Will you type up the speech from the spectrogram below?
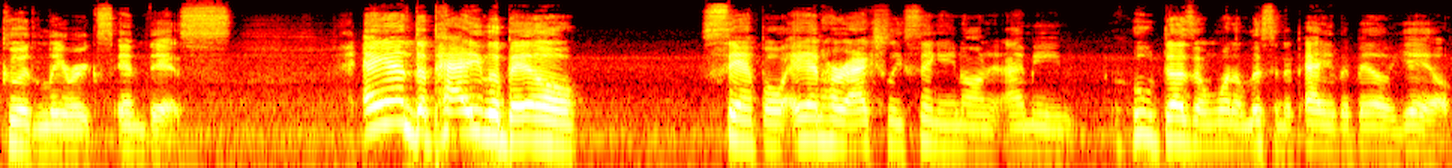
good lyrics in this and the Patti LaBelle sample and her actually singing on it. I mean, who doesn't want to listen to Patti LaBelle yell?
